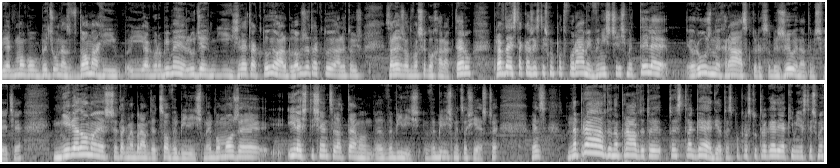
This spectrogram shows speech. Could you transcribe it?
jak mogą być u nas w domach i, i jak robimy, ludzie ich źle traktują albo dobrze traktują, ale to już zależy od waszego charakteru. Prawda jest taka, że jesteśmy potworami. Wyniszczyliśmy tyle różnych ras, które sobie żyły na tym świecie. Nie wiadomo jeszcze tak naprawdę, co wybiliśmy, bo może ileś tysięcy lat temu wybiliś, wybiliśmy coś jeszcze. Więc naprawdę, naprawdę to, to jest tragedia. To jest po prostu tragedia, jakimi jesteśmy.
